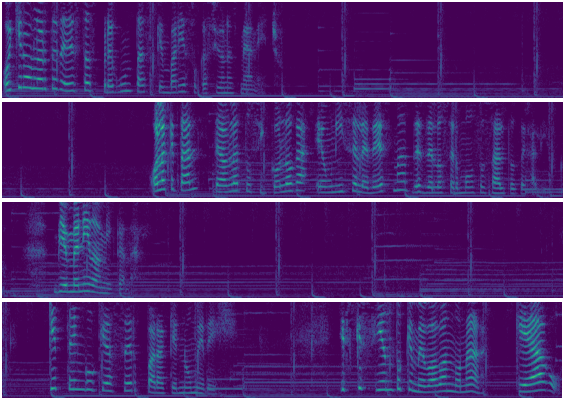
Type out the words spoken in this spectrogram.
Hoy quiero hablarte de estas preguntas que en varias ocasiones me han hecho. Hola, ¿qué tal? Te habla tu psicóloga Eunice Ledesma desde los hermosos Altos de Jalisco. Bienvenido a mi canal. ¿Qué tengo que hacer para que no me deje? Es que siento que me va a abandonar. ¿Qué hago?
